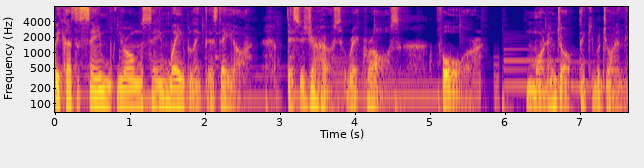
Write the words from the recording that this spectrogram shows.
because the same you're on the same wavelength as they are. This is your host, Rick Rawls for Morning Jolt. Thank you for joining me.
